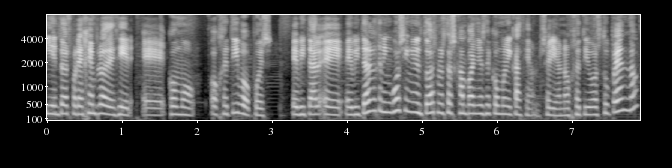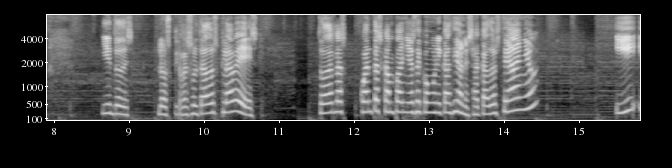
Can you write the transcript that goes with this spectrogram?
Y entonces, por ejemplo, decir eh, como objetivo, pues evitar, eh, evitar el greenwashing en todas nuestras campañas de comunicación. Sería un objetivo estupendo. Y entonces, los resultados clave es todas las cuántas campañas de comunicación he sacado este año y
